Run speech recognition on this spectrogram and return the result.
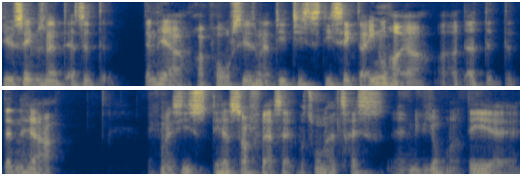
de vil simpelthen, altså den her rapport siger simpelthen, at de, de, de sigter endnu højere, og, og den her, hvad kan man sige, det her software-salg på 250 øh, millioner, det, øh,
